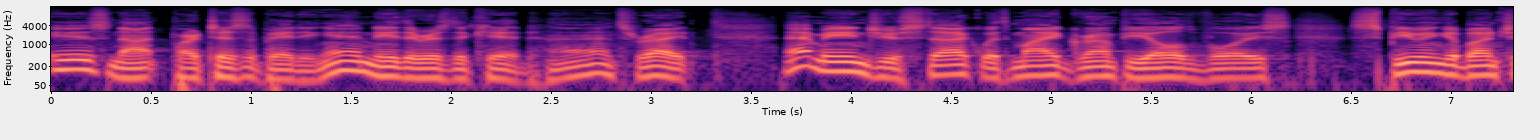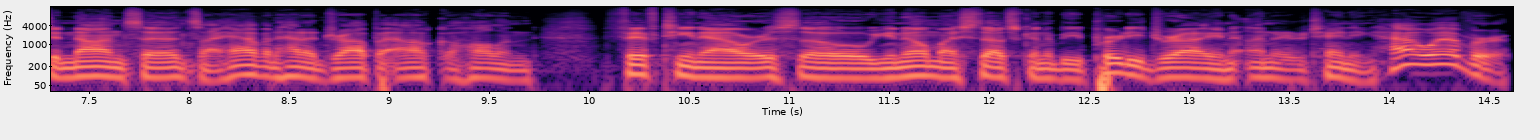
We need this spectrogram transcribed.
is not participating, and neither is the kid. That's right. That means you're stuck with my grumpy old voice spewing a bunch of nonsense. I haven't had a drop of alcohol in 15 hours, so you know my stuff's going to be pretty dry and unentertaining. However,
